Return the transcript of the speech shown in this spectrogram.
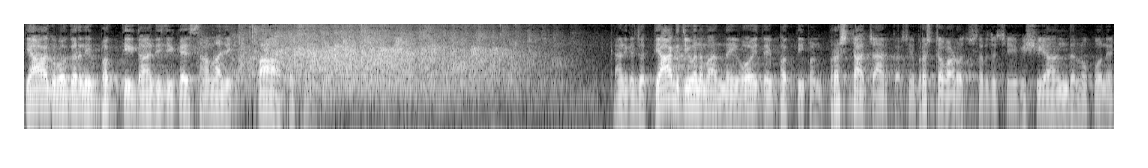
ત્યાગ વગરની ભક્તિ ગાંધીજી કહે, સામાજિક પાપ છે. કારણ કે જો ત્યાગ જીવનમાં નહીં હોય, તો ભક્તિ પણ ભ્રષ્ટાચાર કરશે. ભ્રષ્ટવાળો સર્જશે વિષયાંધ લોકોને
